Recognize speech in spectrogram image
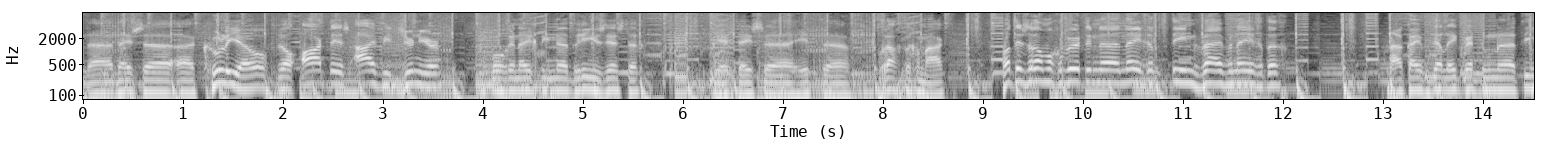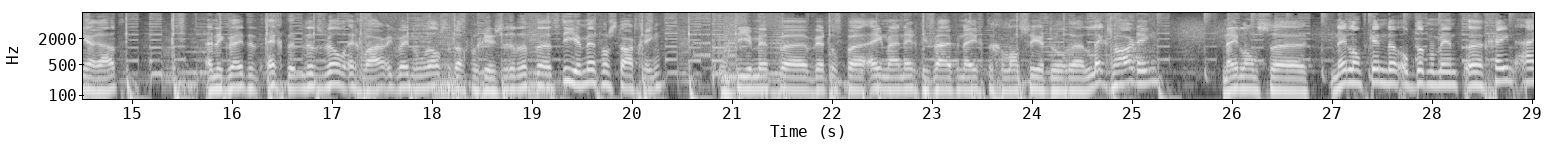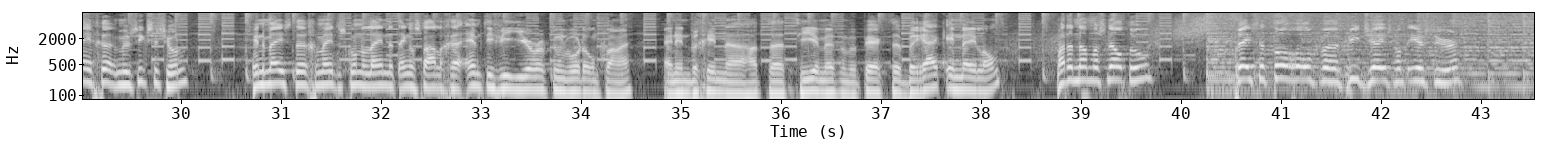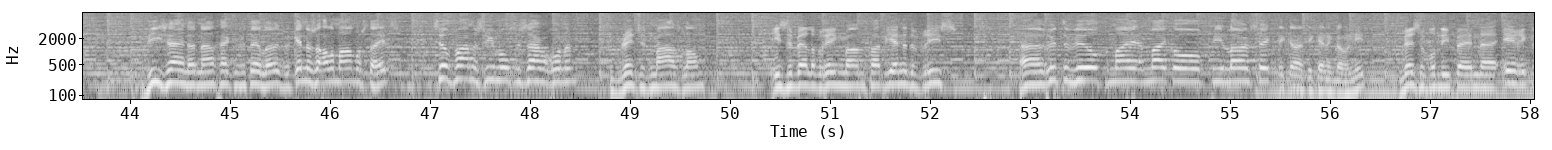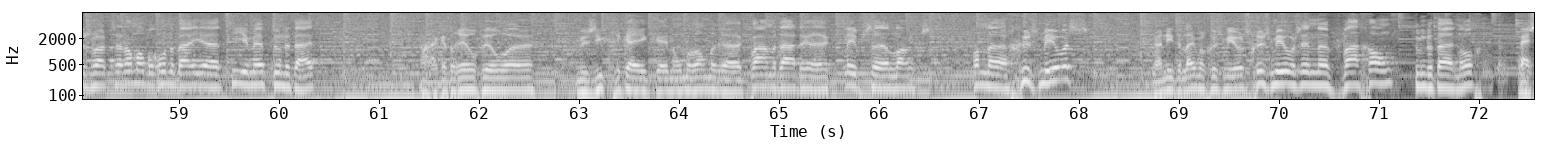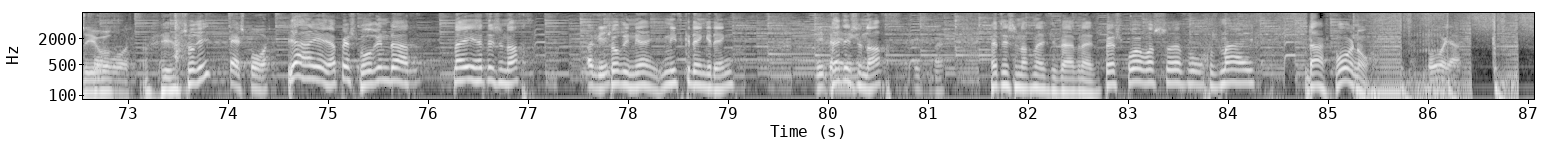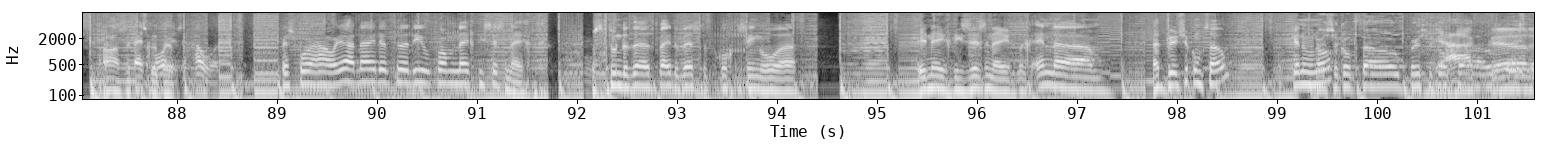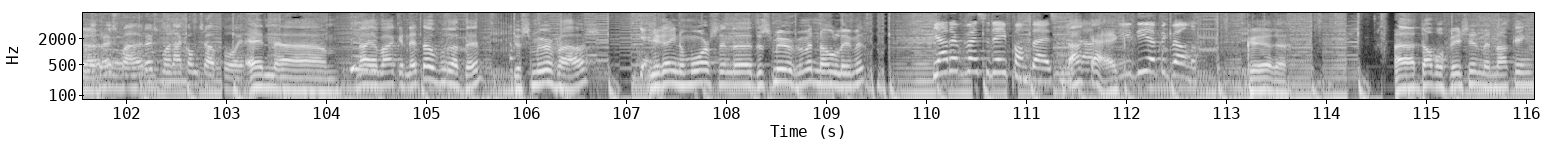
De, deze uh, Coolio, oftewel Artist Ivy Jr., geboren in 1963. Die heeft deze hit uh, prachtig gemaakt. Wat is er allemaal gebeurd in uh, 1995? Nou, kan je vertellen, ik werd toen 10 jaar oud. En ik weet het echt, dat is wel echt waar. Ik weet nog wel eens de dag van gisteren dat TMF van start ging. TMF werd op 1 mei 1995 gelanceerd door Lex Harding... Nederlands, uh, Nederland kende op dat moment uh, geen eigen muziekstation. In de meeste gemeentes kon alleen het Engelstalige MTV Europe toen worden ontvangen. En in het begin uh, had TMF een beperkt bereik in Nederland. Maar dat nam maar snel toe. Presentatoren of VJ's van het eerste uur. Wie zijn dat nou? Ga ik je vertellen. We kennen ze allemaal nog steeds. Sylvana Simons is daar begonnen. Bridget Maasland. Isabelle Brinkman. Fabienne de Vries. Uh, Ruud de Wild, Michael Pilarsik, die, die ken ik nog niet. Wessel van Diepen en uh, Erik de Zwart zijn allemaal begonnen bij TMF toen de tijd. Maar ik heb er heel veel muziek gekeken en onder andere kwamen daar de clips langs van Guus Meeuwers. Nou, niet alleen maar Guus Meeuwers, Guus Meeuwers en Vagant toen de tijd nog. Perspoor. Ja, sorry? Perspoor. Ja, ja, ja, Perspoor inderdaad. Nee, het is een nacht. Okay. Sorry, nee, niet kedengedeng. Het is een nacht. Het is een nacht 1995. Perspoor was uh, volgens mij daarvoor nog. Voor ja. Oh, Perspoor is ouder. Perspoor ouder, ja. Nee, dat, uh, die kwam in 1996. Dat was toen de, de tweede beste verkochte single uh, in 1996. En het busje komt zo. Kennen we nog? Busje komt zo, busje komt ja, zo. Rust, rust maar, rust maar, daar komt zo voor je. En nou ja, waar ik het net over had, hè. De Smurf House. Yeah. Irene Moors en de, de Smurfen met No Limit. Ja, daar heb ik mijn cd van thuis. Ah, kijk. Die, die heb ik wel nog. Keurig. Uh, Double Vision met Knocking.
